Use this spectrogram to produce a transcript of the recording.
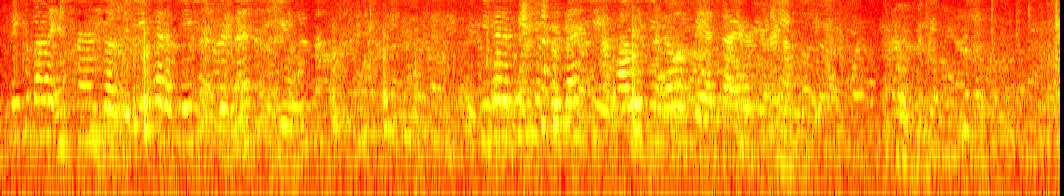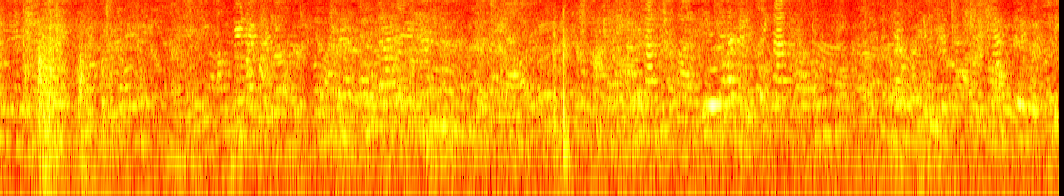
Think about it in terms of if you had a patient present to you. If you had a patient present to you, how would you know if they had diarrhea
